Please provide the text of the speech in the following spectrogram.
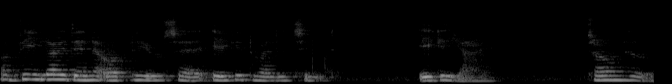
Og hviler i denne oplevelse af ikke-dualitet, ikke jeg, tomhed,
